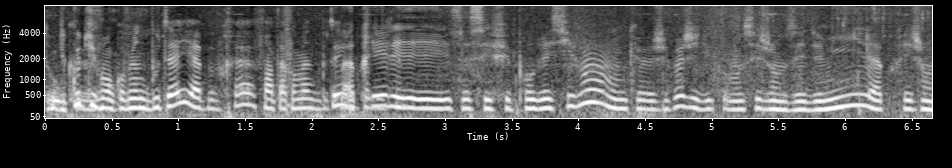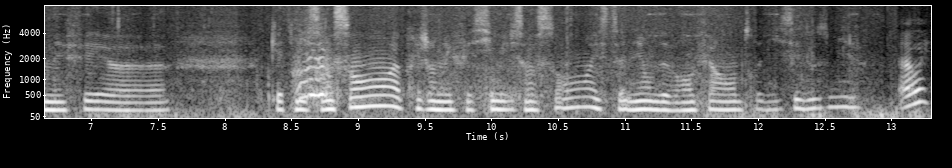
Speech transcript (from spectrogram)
Donc, Du coup, tu vends combien de bouteilles à peu près? Enfin, t'as combien de bouteilles Après, les- ça s'est fait progressivement. Donc, euh, je sais pas, j'ai dû commencer, j'en faisais 2000. Après, j'en ai fait euh, 4500. Après, j'en ai fait 6500. Et cette année, on devrait en faire entre 10 et 12 000. Ah ouais?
